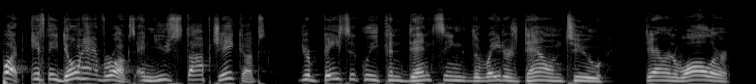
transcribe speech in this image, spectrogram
But if they don't have Ruggs and you stop Jacobs, you're basically condensing the Raiders down to Darren Waller,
